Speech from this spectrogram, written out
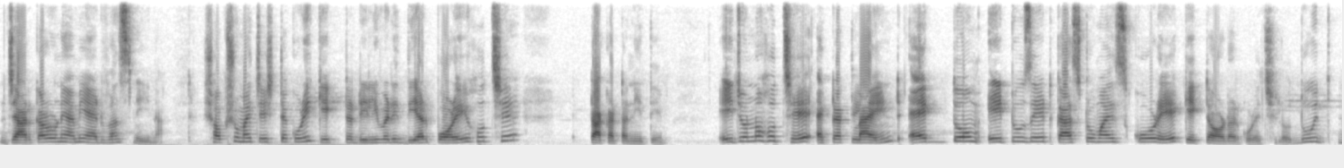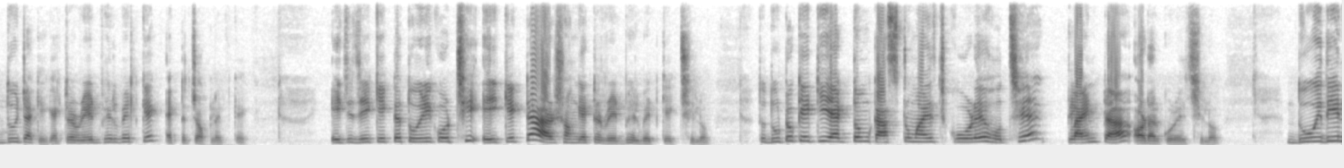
যার কারণে আমি অ্যাডভান্স নিই না। সবসময় চেষ্টা করি কেকটা ডেলিভারি দেওয়ার পরেই হচ্ছে টাকাটা নিতে। এই জন্য হচ্ছে একটা ক্লায়েন্ট একদম এ টু জেড কাস্টমাইজ করে কেকটা অর্ডার করেছিল। দুই, দুইটা কেক একটা রেড ভেলভেট কেক একটা চকলেট কেক এই যে যে কেকটা তৈরি করছি, এই কেকটা আর সঙ্গে একটা রেড ভেলভেট কেক ছিল। তো দুটো কেকই একদম কাস্টমাইজ করে হচ্ছে ক্লায়েন্টটা অর্ডার করেছিল। দুই দিন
